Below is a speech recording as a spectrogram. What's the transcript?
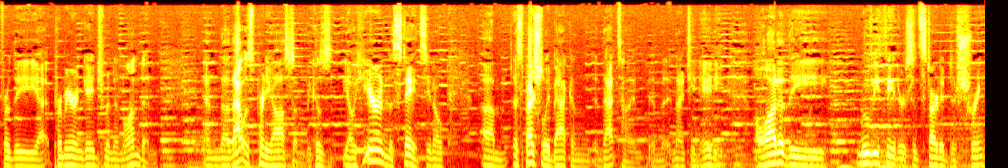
for the uh, premiere engagement in London, and uh, that was pretty awesome because you know here in the states, you know, um, especially back in, in, that time in, the, in 1980, a lot of the movie theaters had started to shrink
